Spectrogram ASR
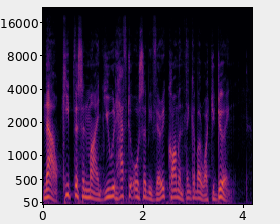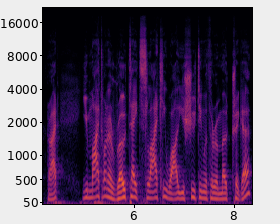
Now, keep this in mind. You would have to also be very calm and think about what you're doing, right? You might want to rotate slightly while you're shooting with a remote trigger,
